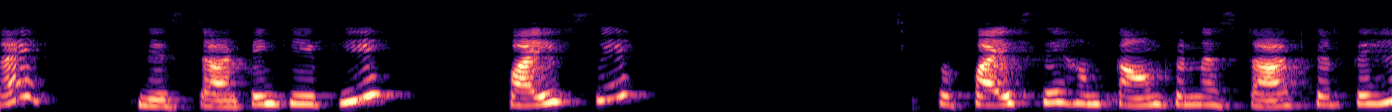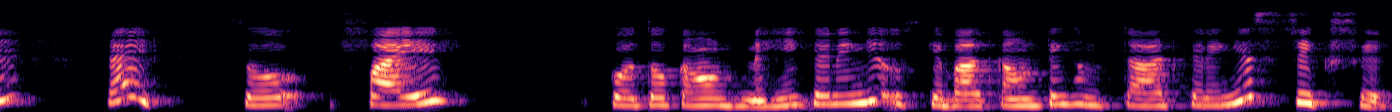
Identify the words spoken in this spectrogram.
राइट इसने स्टार्टिंग की थी फाइव से. तो फाइव से हम काउंट करना स्टार्ट करते हैं. राइट सो फाइव को तो काउंट नहीं करेंगे उसके बाद काउंटिंग हम स्टार्ट करेंगे सिक्स से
